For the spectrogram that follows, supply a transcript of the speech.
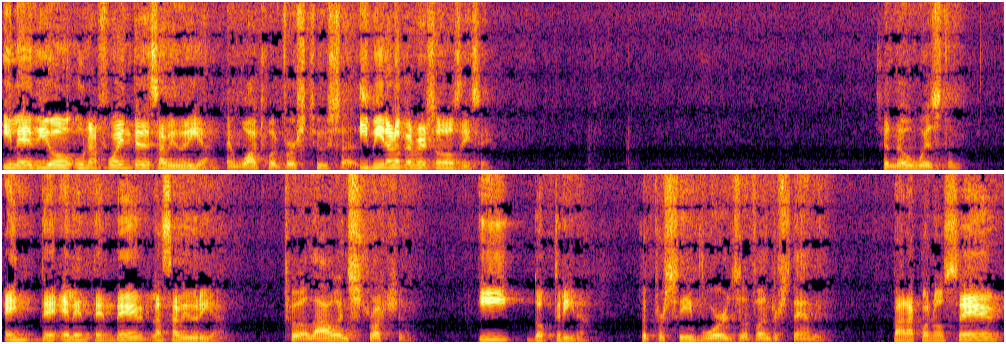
y le dio una fuente de sabiduría. And watch what verse 2 says. Y mira lo que el verso 2 dice. To know wisdom, Ente- el entender la sabiduría to allow instruction, y doctrina to perceive words of understanding. Para conocer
